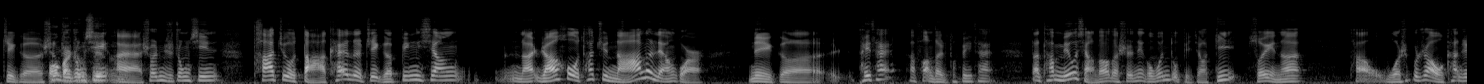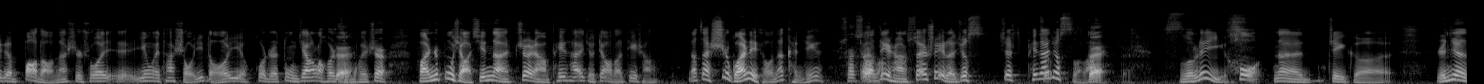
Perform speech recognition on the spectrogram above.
这个生殖中心，哎，生殖中心，他就打开了这个冰箱。拿，然后他去拿了两管那个胚胎，他放到里头胚胎，但他没有想到的是那个温度比较低，所以呢，他我是不知道，我看这个报道呢是说，因为他手一抖，也或者冻僵了或者怎么回事，反正不小心呢，这两胚胎就掉到地上，那在试管里头，那肯定掉地上摔碎了就死，这胚胎就死了。对，死了以后，那这个人家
